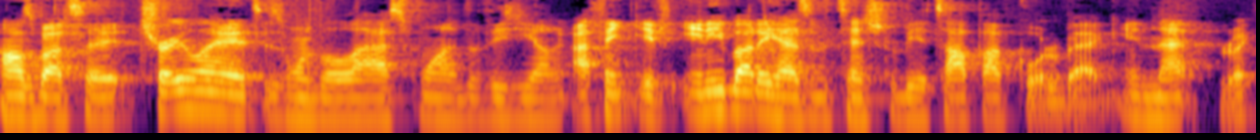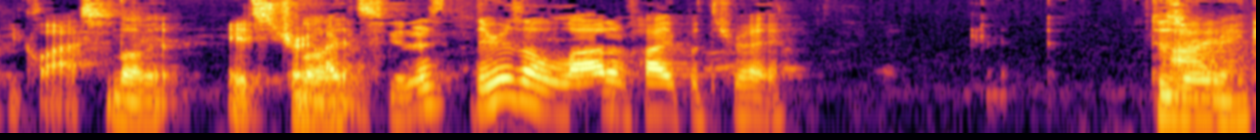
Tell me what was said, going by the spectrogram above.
I was about to say Trey Lance is one of the last ones of these young. I think if anybody has the potential to be a top five quarterback in that rookie class, Love it. it's Trey Love it. There's there's a lot of hype with Trey. Deserving.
